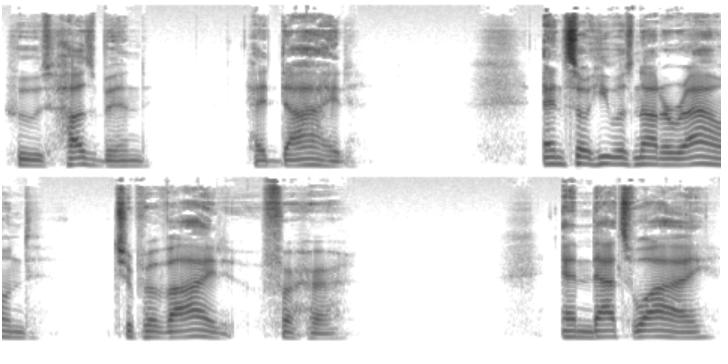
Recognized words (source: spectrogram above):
whose husband had died. And so he was not around to provide for her. And that's why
